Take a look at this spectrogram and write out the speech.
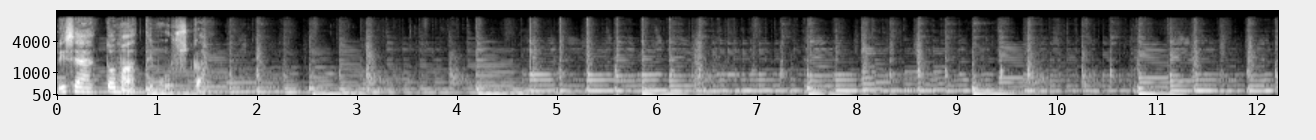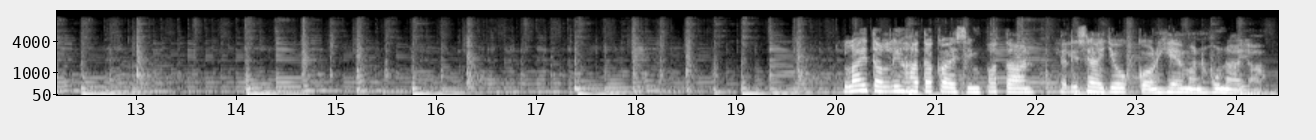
Lisää tomaattimurska. Laita liha takaisin pataan ja lisää joukkoon hieman hunajaa.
